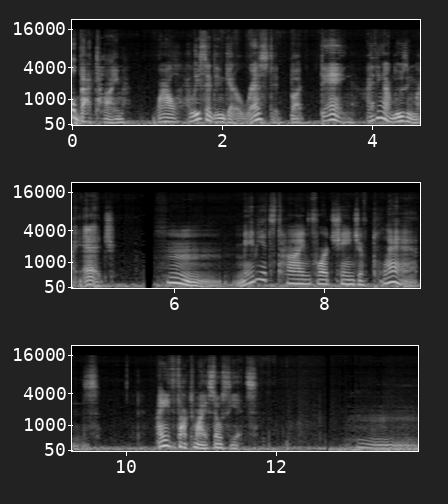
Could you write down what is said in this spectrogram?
Killed that time. Well, at least I didn't get arrested, but dang, I think I'm losing my edge. Hmm, maybe it's time for a change of plans. I need to talk to my associates. Hmm.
